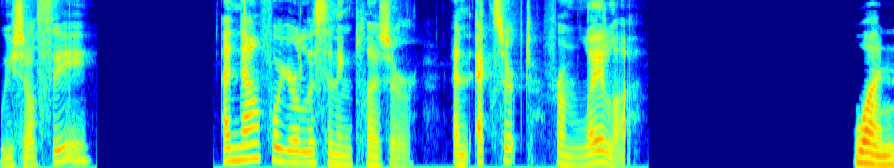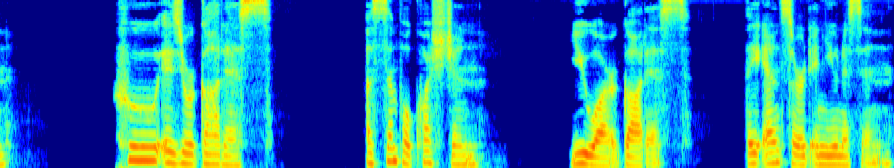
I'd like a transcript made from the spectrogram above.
We shall see. And now for your listening pleasure, an excerpt from Layla. 1. Who is your goddess? A simple question. You are goddess. They answered in unison,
